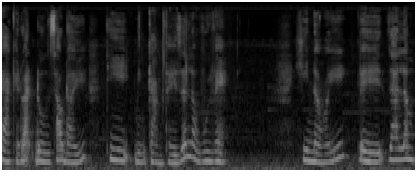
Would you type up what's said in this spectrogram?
cả cái đoạn đường sau đấy thì mình cảm thấy rất là vui vẻ. Khi nói về gia lâm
